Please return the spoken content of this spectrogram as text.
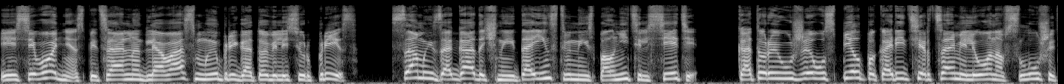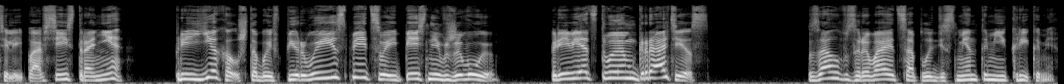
И сегодня специально для вас мы приготовили сюрприз. Самый загадочный и таинственный исполнитель сети, который уже успел покорить сердца миллионов слушателей по всей стране, приехал, чтобы впервые спеть свои песни вживую. «Приветствуем, Гратис!» Зал взрывается аплодисментами и криками.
